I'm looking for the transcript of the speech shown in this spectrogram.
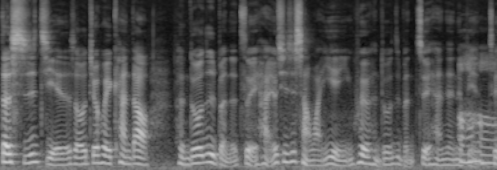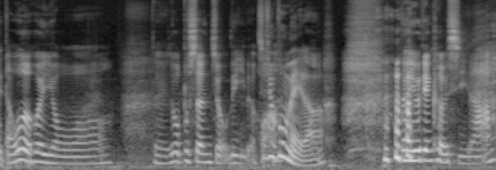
的时节的时候，就会看到很多日本的醉汉，尤其是赏完夜樱，会有很多日本醉汉在那边醉倒。偶尔会有哦。对，如果不胜酒力的话，这就不美了。对，有点可惜啦。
